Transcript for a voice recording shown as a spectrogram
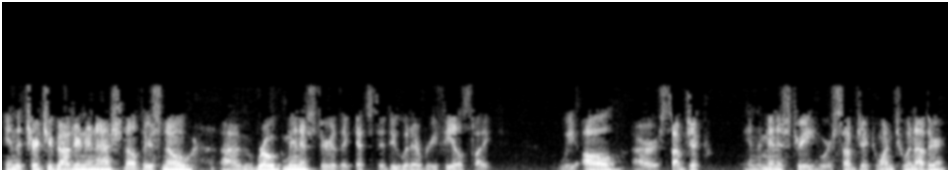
In the Church of God International, there's no uh, rogue minister that gets to do whatever he feels like. We all are subject in the ministry. We're subject one to another,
